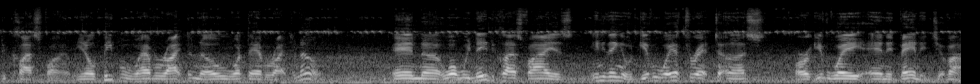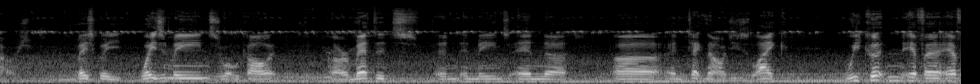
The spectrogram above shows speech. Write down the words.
to classify them. You know, people have a right to know what they have a right to know. And uh, what we need to classify is anything that would give away a threat to us or give away an advantage of ours. Basically, ways and means is what we call it, or methods and, and means, and uh, uh, and technologies. Like we couldn't, if a F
